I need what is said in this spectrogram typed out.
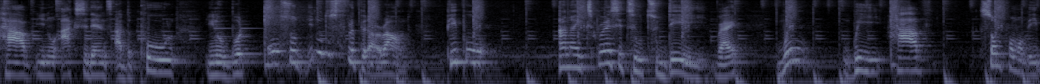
have, you know, accidents at the pool, you know, but also, you know, just flip it around. People, and I experience it till today, right? When we have some form of a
